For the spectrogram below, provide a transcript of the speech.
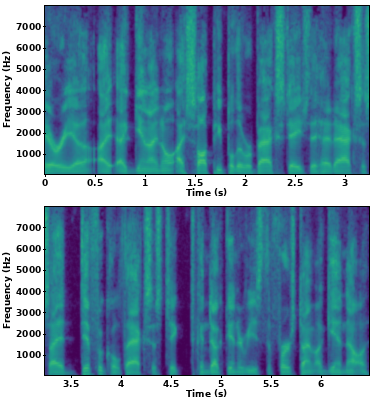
area. I again, I know I saw people that were backstage that had access. I had difficult access to, to conduct interviews the first time. Again, now I'm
